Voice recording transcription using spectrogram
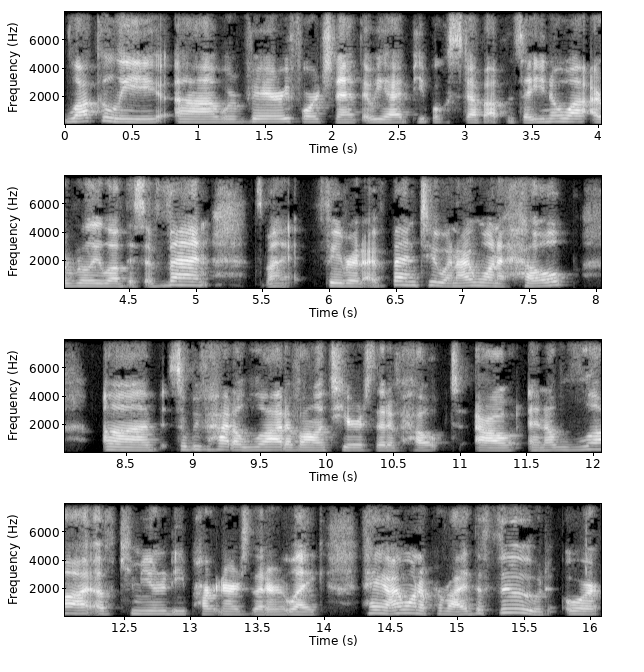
luckily uh, we're very fortunate that we had people step up and say you know what i really love this event it's my favorite i've been to and i want to help um, so we've had a lot of volunteers that have helped out and a lot of community partners that are like, hey, I want to provide the food, or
